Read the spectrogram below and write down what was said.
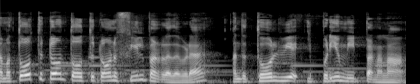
நம்ம தோத்துட்டோம் தோத்துட்டோம்னு ஃபீல் பண்ணுறத விட அந்த தோல்வியை இப்படியும் மீட் பண்ணலாம்.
